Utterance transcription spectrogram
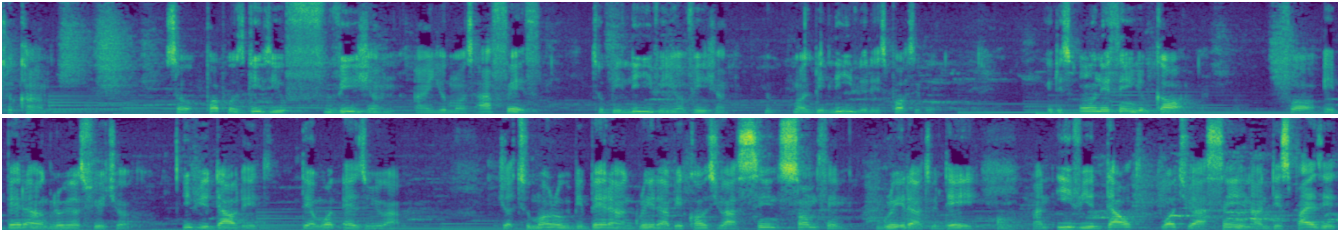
to come. So, purpose gives you vision, and you must have faith to believe in your vision. You must believe it is possible. It is only thing you've got for a better and glorious future. If you doubt it, then what else do you have? Your tomorrow will be better and greater because you are seeing something greater today. And if you doubt what you are seeing and despise it,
